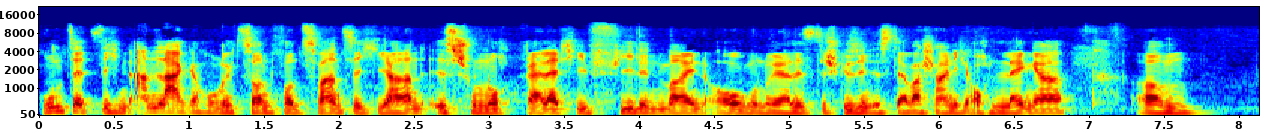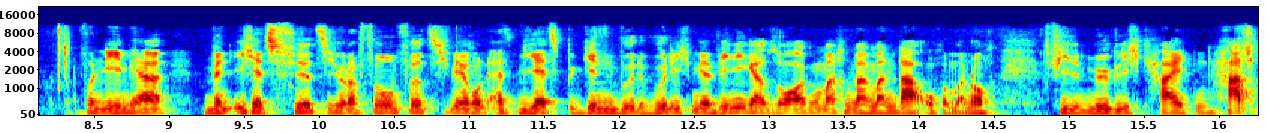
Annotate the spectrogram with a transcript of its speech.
Grundsätzlich ein Anlagehorizont von 20 Jahren ist schon noch relativ viel in meinen Augen und realistisch gesehen ist der wahrscheinlich auch länger. Ähm, von dem her, wenn ich jetzt 40 oder 45 wäre und erst jetzt beginnen würde, würde ich mir weniger Sorgen machen, weil man da auch immer noch viele Möglichkeiten hat.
